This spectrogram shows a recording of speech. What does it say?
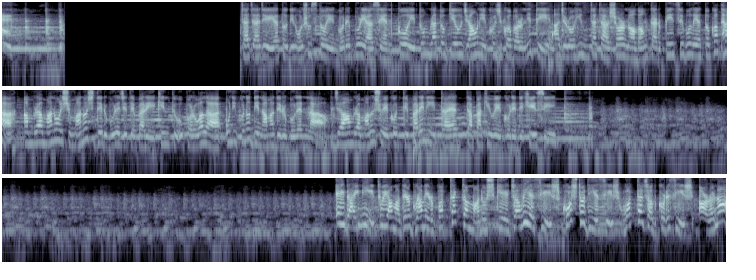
চাচা যে এতদিন অসুস্থ হয়ে ঘরে পড়ে আছেন। কই, তোমরা তো কেউ যাওনি খোঁজ খবর নিতে। আজ রহিম চাচা স্বর্ণ অলঙ্কার পেয়েছে বলে এত কথা। আমরা মানুষ, মানুষদের ভুলে যেতে পারি, কিন্তু উপরওয়ালা, উনি কোনোদিন আমাদের ভুলেন না। যা আমরা মানুষ হয়ে করতে পারিনি, তা একটা পাখি হয়ে করে দেখিয়েছি। ডাইনি, তুই আমাদের গ্রামের প্রত্যেকটা মানুষকে জ্বালিয়েছিস, কষ্ট দিয়েছিস, অত্যাচার করেছিস, আর না?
